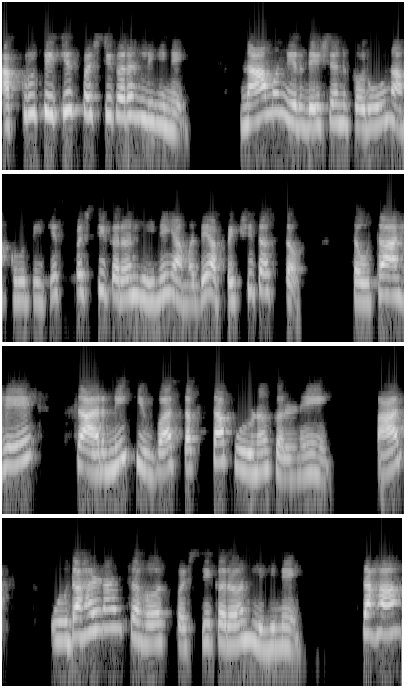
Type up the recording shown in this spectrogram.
आकृतीचे स्पष्टीकरण लिहिणे. नामनिर्देशन करून आकृतीचे स्पष्टीकरण लिहिणे यामध्ये अपेक्षित असतं. चौथं आहे सारणी किंवा तक्ता पूर्ण करणे. पाच उदाहरणांसह स्पष्टीकरण लिहिणे. सहा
